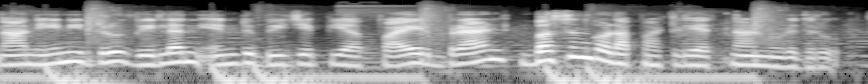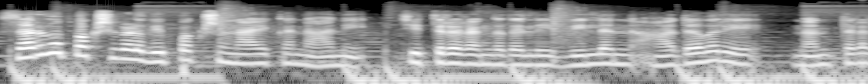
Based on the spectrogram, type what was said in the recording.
ನಾನೇನಿದ್ರು ವಿಲನ್ ಎಂದು ಬಿಜೆಪಿಯ ಫೈರ್ ಬ್ರ್ಯಾಂಡ್ ಬಸನಗೌಡ ಪಾಟೀಲ್ ಯತ್ನಾಳ್ ನುಡಿದರು. ಸರ್ವ ಪಕ್ಷಗಳ ವಿಪಕ್ಷ ನಾಯಕ ನಾನೇ. ಚಿತ್ರರಂಗದಲ್ಲಿ ವಿಲನ್ ಆದವರೇ ನಂತರ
